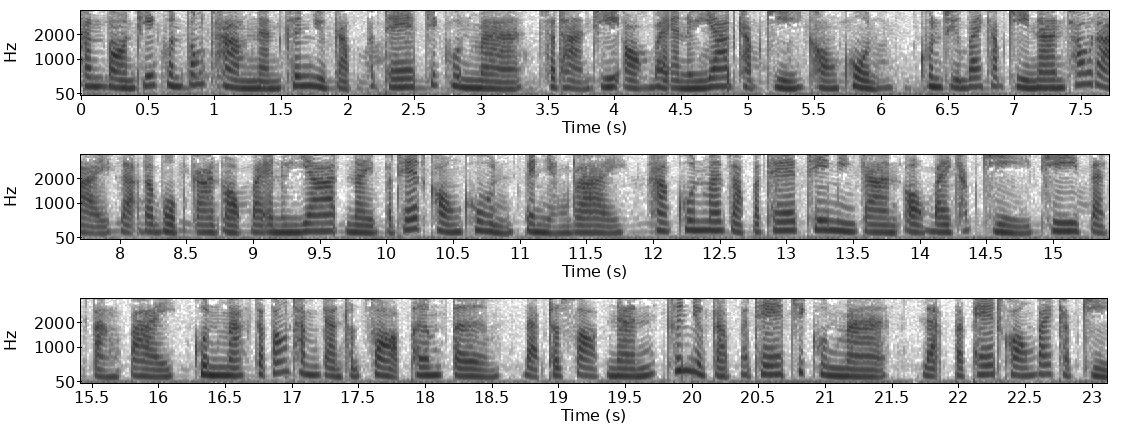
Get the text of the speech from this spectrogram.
ขั้นตอนที่คุณต้องทำนั้นขึ้นอยู่กับประเทศที่คุณมา สถานที่ออกใบอนุญาตขับขี่ของคุณ คุณถือใบขับขี่นานเท่าไหร่ และระบบการออกใบอนุญาตในประเทศของคุณเป็นอย่างไร หากคุณมาจากประเทศที่มีการออกใบขับขี่ที่แตกต่างไป คุณมักจะต้องทำการทดสอบเพิ่มเติม แบบทดสอบนั้นขึ้นอยู่กับประเทศที่คุณมา และประเภทของใบขับขี่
